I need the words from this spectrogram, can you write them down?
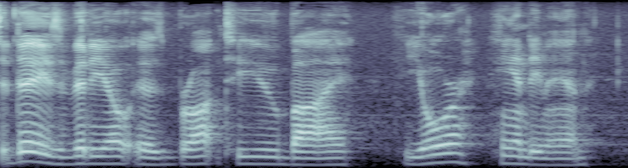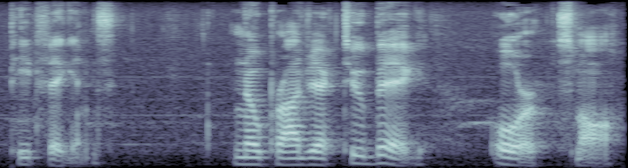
Today's video is brought to you by your handyman, Pete Figgins. No project too big or small.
